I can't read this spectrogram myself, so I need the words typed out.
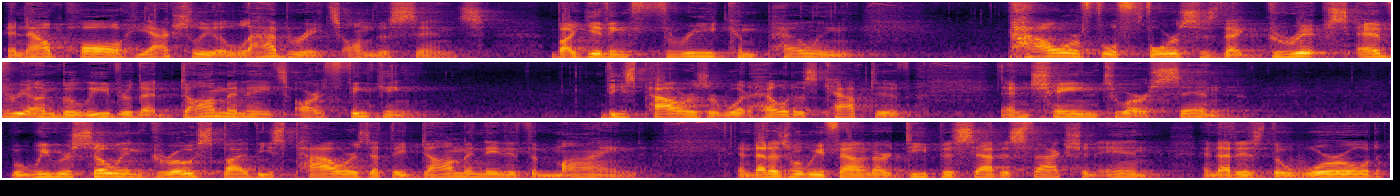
And now, Paul, he actually elaborates on the sins by giving three compelling, powerful forces that grips every unbeliever, that dominates our thinking. These powers are what held us captive and chained to our sin. But we were so engrossed by these powers that they dominated the mind. And that is what we found our deepest satisfaction in, and that is the world,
